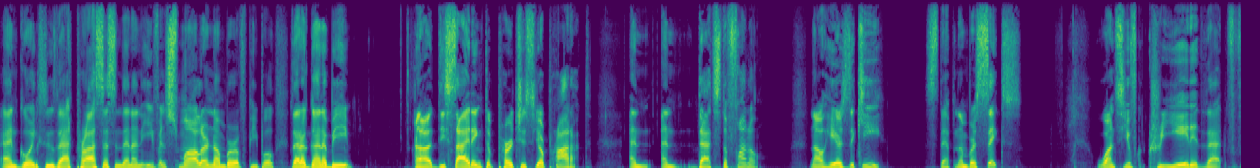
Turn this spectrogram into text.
and going through that process, and then an even smaller number of people that are going to be uh, deciding to purchase your product, and and that's the funnel. Now here's the key. Step number six. Once you've created that f-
